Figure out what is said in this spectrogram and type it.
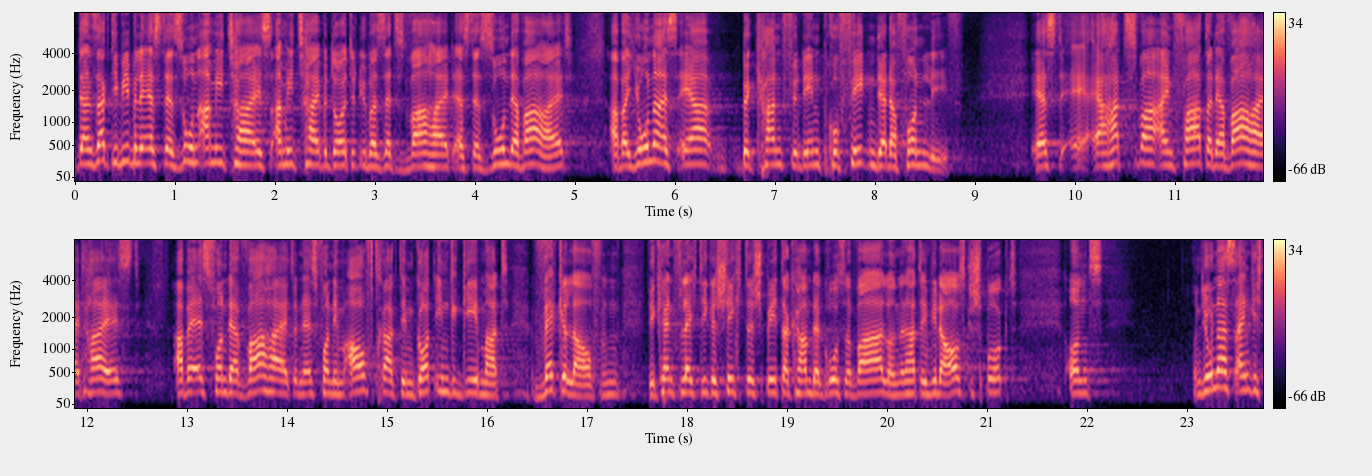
dann sagt die Bibel, er ist der Sohn Amitais. Amitai bedeutet übersetzt Wahrheit. Er ist der Sohn der Wahrheit. Aber Jona ist eher bekannt für den Propheten, der davonlief. Er, ist, er hat zwar einen Vater, der Wahrheit heißt, aber er ist von der Wahrheit und er ist von dem Auftrag, den Gott ihm gegeben hat, weggelaufen. Wir kennen vielleicht die Geschichte, später kam der große Wal und dann hat er ihn wieder ausgespuckt. Und, und Jona ist eigentlich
